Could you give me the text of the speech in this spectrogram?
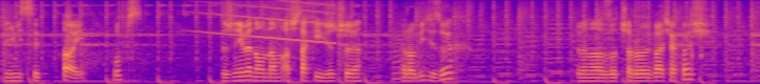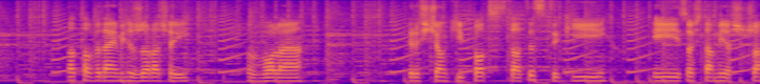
przeciwnicy... Oj, ups. Że nie będą nam aż takich rzeczy robić złych, żeby nas zaczarowywać jakoś, no to wydaje mi się, że raczej wolę pierścionki pod statystyki i coś tam jeszcze.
